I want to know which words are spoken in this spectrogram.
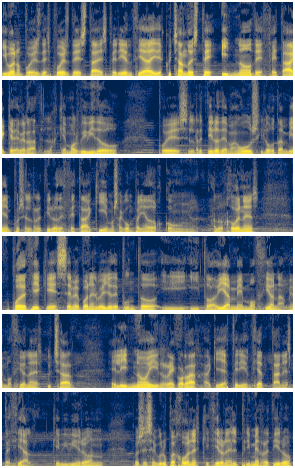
Y bueno, pues después de esta experiencia y escuchando este himno de Feta, que de verdad, los que hemos vivido pues el retiro de Maús y luego también pues el retiro de Feta, aquí hemos acompañado con a los jóvenes, os puedo decir que se me pone el vello de punto y, y todavía me emociona, me emociona escuchar el himno y recordar aquella experiencia tan especial que vivieron pues ese grupo de jóvenes que hicieron el primer retiro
